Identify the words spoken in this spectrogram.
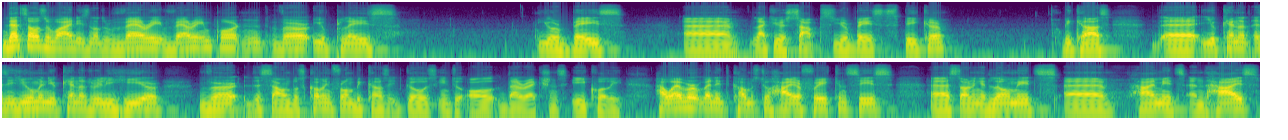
That's also why it is not very, very important where you place your bass, uh, like your subs, your bass speaker, because uh, you cannot, as a human, you cannot really hear where the sound was coming from because it goes into all directions equally. However, when it comes to higher frequencies, uh, starting at low mids, uh, high mids and highs,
